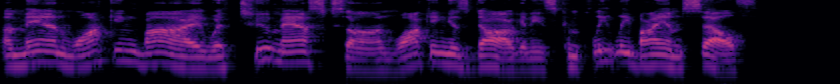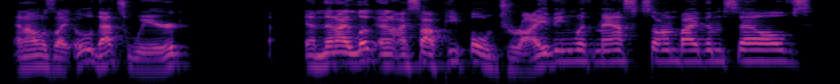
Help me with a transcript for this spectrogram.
a man walking by with two masks on, walking his dog, and he's completely by himself. And I was like, oh, that's weird and then I look and I saw people driving with masks on by themselves.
